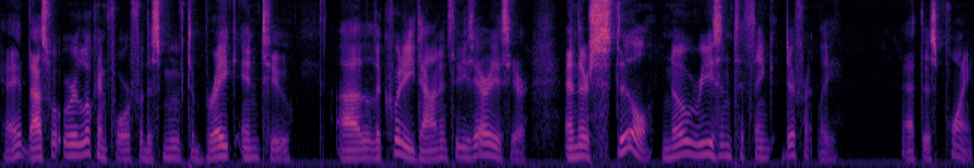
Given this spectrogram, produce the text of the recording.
Okay, that's what we're looking for for this move to break into uh, liquidity down into these areas here. And there's still no reason to think differently at this point.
